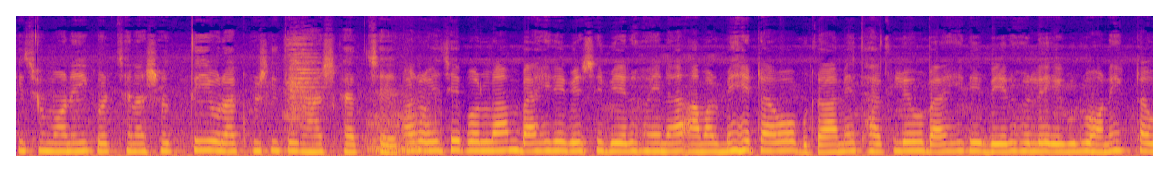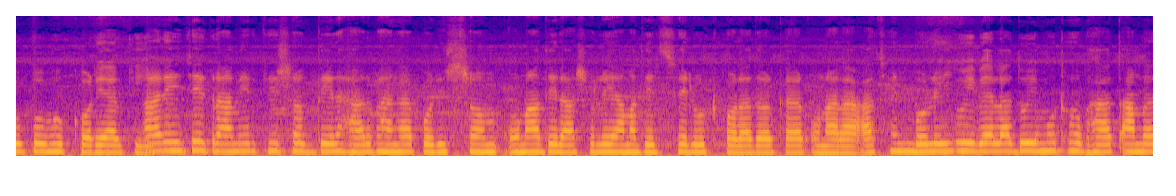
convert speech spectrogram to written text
কিছু মনেই করছে না। সত্যিই ওরা খুশিতে ঘাস খাচ্ছে। আর ওই যে বললাম, বাহিরে বেশি বের হয় না। আমার মেয়েটাও গ্রামে থাকলেও বাহিরে বের হলে এগুলো অনেকটা উপভোগ করে আর কি। আর এই যে গ্রামের কৃষকদের হাড় ভাঙা পরিশ্রম, ওনাদের আসলে আমাদের সেলুট করা দরকার। ওনারা আছেন বলেই দুই বেলা দুই মুঠো ভাত আমরা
